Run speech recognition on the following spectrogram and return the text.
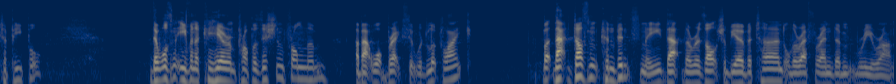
to people. There wasn't even a coherent proposition from them about what Brexit would look like. But that doesn't convince me that the result should be overturned or the referendum rerun.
